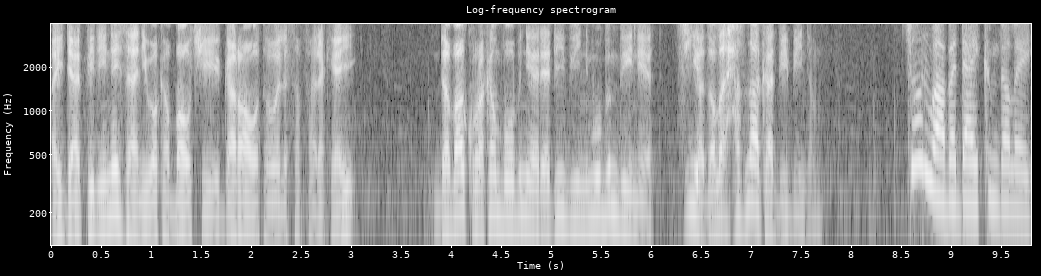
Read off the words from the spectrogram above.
ئەی داپیری نەیزانیوە کە باوکی گەڕاوەتەوە لە سەفەرەکەی؟ دە با کوڕەکەم بۆ بنێرێ بیبینم و بمبینێت چییە دەڵێ حەز ناکات بیبینم. چۆن وا بە دایکم دەڵێی؟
